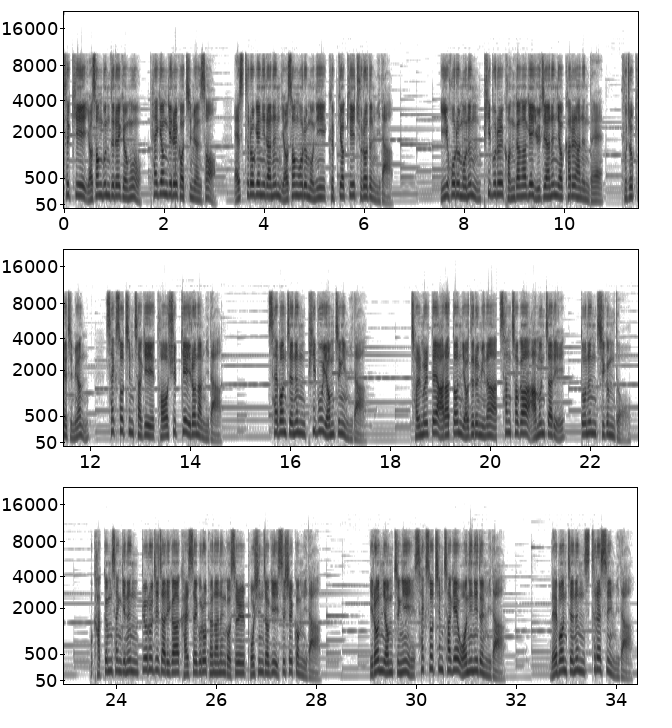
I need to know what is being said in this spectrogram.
특히 여성분들의 경우 폐경기를 거치면서 에스트로겐이라는 여성 호르몬이 급격히 줄어듭니다. 이 호르몬은 피부를 건강하게 유지하는 역할을 하는데 부족해지면 색소 침착이 더 쉽게 일어납니다. 세 번째는 피부 염증입니다. 젊을 때 알았던 여드름이나 상처가 아문자리 또는 지금도 가끔 생기는 뾰루지 자리가 갈색으로 변하는 것을 보신 적이 있으실 겁니다. 이런 염증이 색소 침착의 원인이 됩니다. 네 번째는 스트레스입니다.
